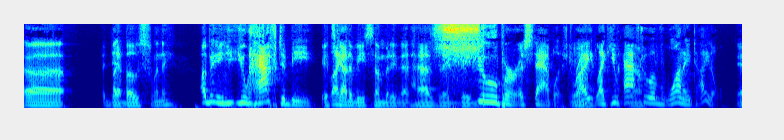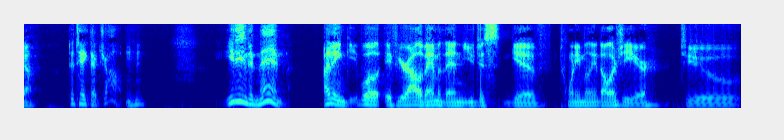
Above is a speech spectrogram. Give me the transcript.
Uh, Dabo Swinney. I mean, you- you have to be. It's like, got to be somebody that has a big super established, Yeah. right? Like you have Yeah. to have won a title yeah. to take that job. Mm-hmm. Even then, I think, well, if you're Alabama, then you just give $20 million a year to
